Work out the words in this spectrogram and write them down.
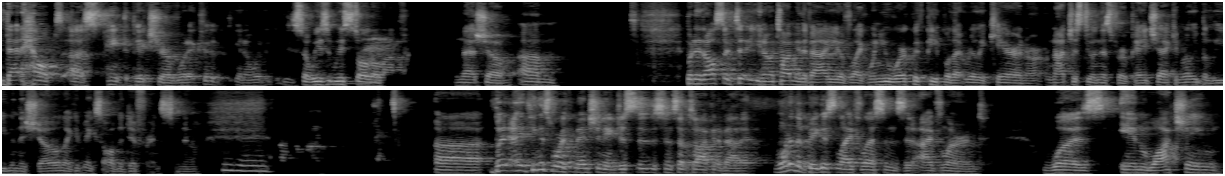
that helped us paint the picture of what it could you know so we, we stole a lot from that show um, but it also t- you know taught me the value of like when you work with people that really care and are not just doing this for a paycheck and really believe in the show like it makes all the difference you know mm-hmm. Uh, but I think it's worth mentioning, just since I'm talking about it, one of the biggest life lessons that I've learned was in watching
